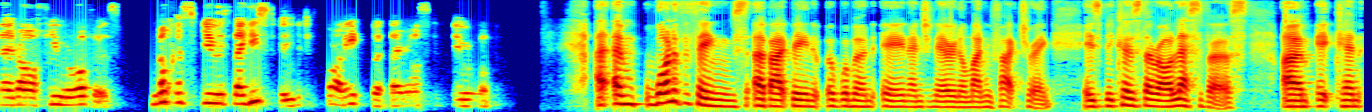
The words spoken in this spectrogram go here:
there are fewer of us, not as few as there used to be, which is great, but there are still fewer of us. And one of the things about being a woman in engineering or manufacturing is because there are less of us, um, it can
